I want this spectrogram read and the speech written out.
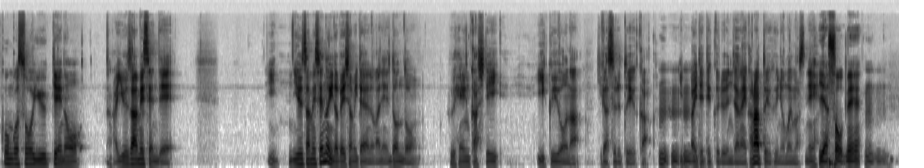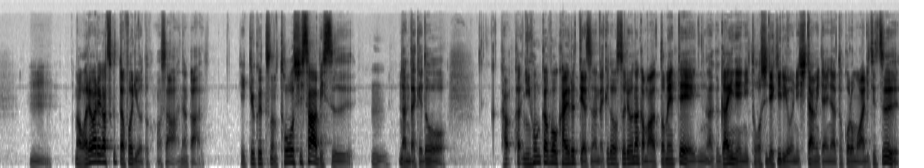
今後そういう系のなんかユーザー目線でいユーザー目線のイノベーションみたいなのがねどんどん普遍化していいくような気がするというかうんうんうん。いっぱい出てくるんじゃないかなというふうに思いますね。いやそうね。うんうん。うん。まあ、我々が作ったフォリオとかもさなんか結局その投資サービスうん。なんだけどかか日本株を買えるってやつなんだけどそれをなんかまとめてなんか概念に投資できるようにしたみたいなところもありつつ、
